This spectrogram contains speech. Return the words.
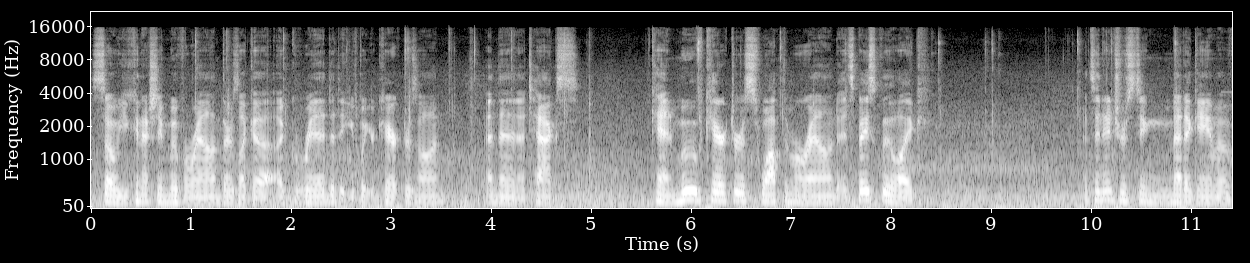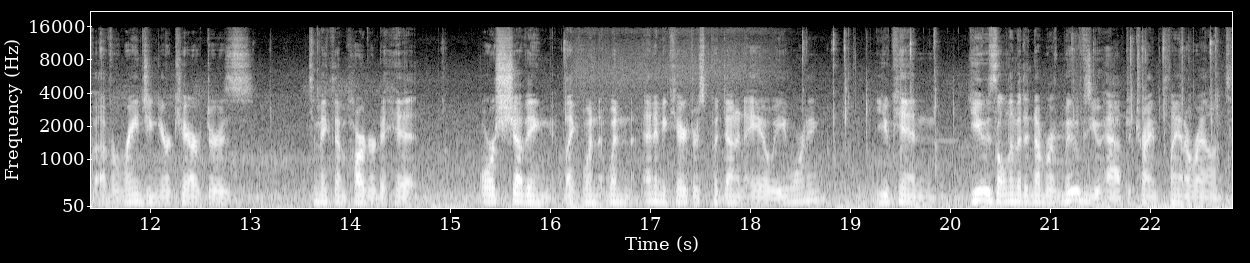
So you can actually move around. There's like a, a grid that you put your characters on, and then attacks can move characters, swap them around. It's basically like... It's an interesting metagame of, of arranging your characters to make them harder to hit. Or shoving, like when, when enemy characters put down an AoE warning, you can use a limited number of moves you have to try and plan around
